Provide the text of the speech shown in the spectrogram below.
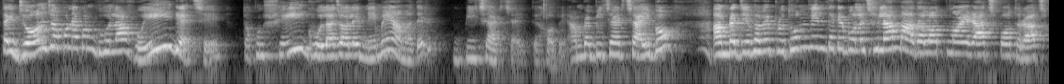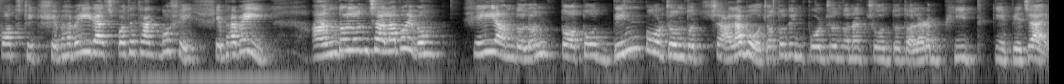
তাই জল যখন এখন ঘোলা হয়েই গেছে, তখন সেই ঘোলা জলে নেমে আমাদের বিচার চাইতে হবে। আমরা বিচার চাইব। আমরা যেভাবে প্রথম দিন থেকে বলেছিলাম, আদালত নয়, রাজপথ রাজপথ ঠিক সেভাবেই রাজপথে থাকব, সেই সেভাবেই আন্দোলন চালাবো এবং সেই আন্দোলন ততদিন পর্যন্ত চালাবো, যতদিন পর্যন্ত না চোদ্দ তলার ভিত কেঁপে যায়।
